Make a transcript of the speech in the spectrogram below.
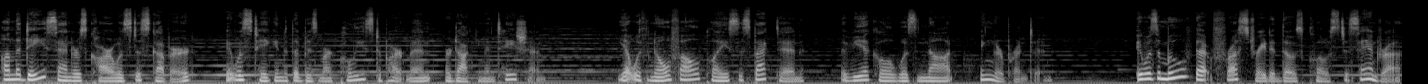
On the day Sandra's car was discovered, it was taken to the Bismarck Police Department for documentation. Yet, with no foul play suspected, the vehicle was not fingerprinted. It was a move that frustrated those close to Sandra,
